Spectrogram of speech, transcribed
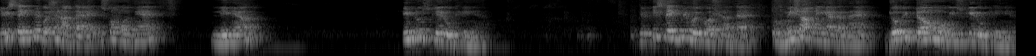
की इस टाइप में क्वेश्चन आता है, इसको हम बोलते हैं linear into square root linear जब इस टाइप में कोई क्वेश्चन आता है तो हमेशा आपने क्या करना है, जो भी टर्म होगी स्क्वेयर रूट लीनियर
